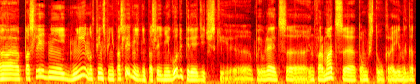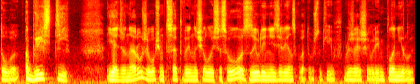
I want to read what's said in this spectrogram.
А последние дни, ну, в принципе, не последние дни, последние годы периодически э, появляется информация о том, что Украина готова обгрести ядерное оружие. В общем-то, с этого и началось СВО, с заявления Зеленского о том, что Киев в ближайшее время планирует.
